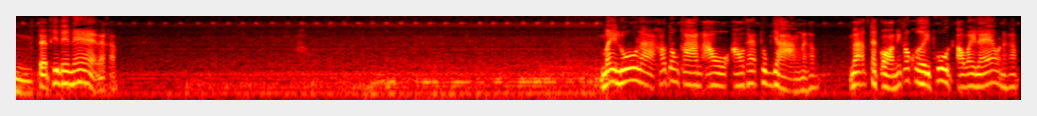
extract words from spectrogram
ม แต่ที่แน่ๆนะครับ ไม่รู้ล่ะ เขาต้องการเอาเอาแทบทุกอย่างนะครับ นะแต่ก่อนนี้เขาเคยพูดเอาไว้แล้วนะครับ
